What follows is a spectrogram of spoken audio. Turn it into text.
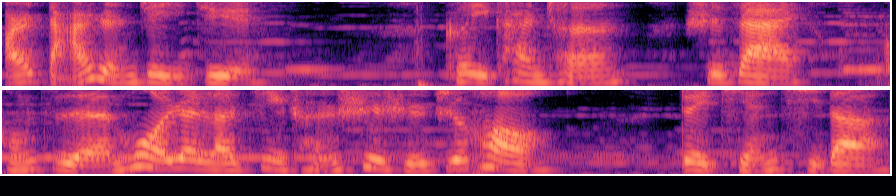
而达人。这一句可以看成是在孔子默认了继承事实之后，对田齐的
